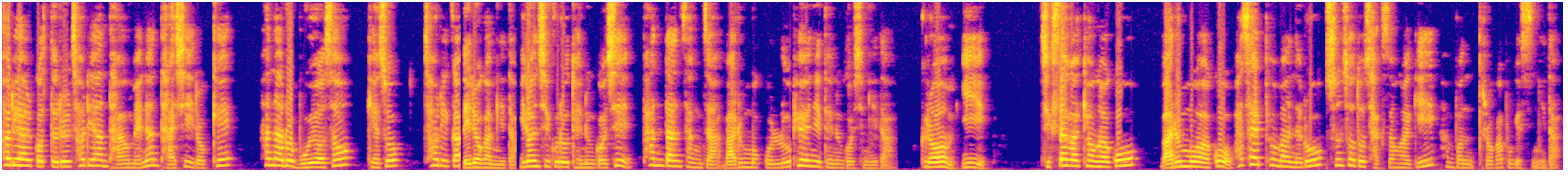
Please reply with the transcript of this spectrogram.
처리할 것들을 처리한 다음에는 다시 이렇게 하나로 모여서 계속 처리가 내려갑니다. 이런 식으로 되는 것이 판단 상자, 마름모꼴로 표현이 되는 것입니다. 그럼 이 직사각형하고 마름모하고 화살표만으로 순서도 작성하기 한번 들어가 보겠습니다.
